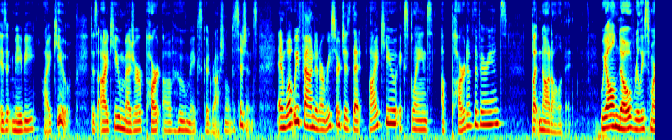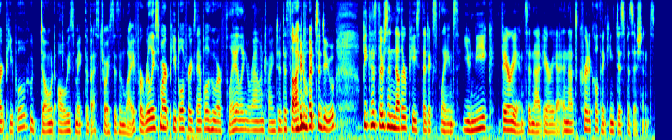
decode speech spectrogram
Is it maybe IQ? Does IQ measure part of who makes good rational decisions? And what we found in our research is that IQ explains a part of the variance, but not all of it. We all know really smart people who don't always make the best choices in life, or really smart people, for example, who are flailing around trying to decide what to do because there's another piece that explains unique variance in that area, and that's critical thinking dispositions.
